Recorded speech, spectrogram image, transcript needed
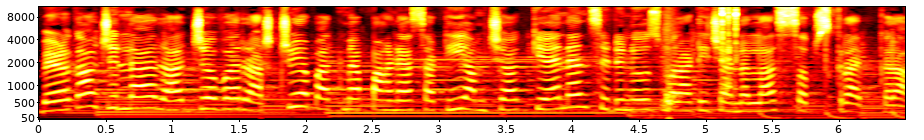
बेळगाव जिल्हा राज्य व राष्ट्रीय बातम्या पाहण्यासाठी आमच्या K N N city news Marathi चॅनलला सबस्क्राईब करा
